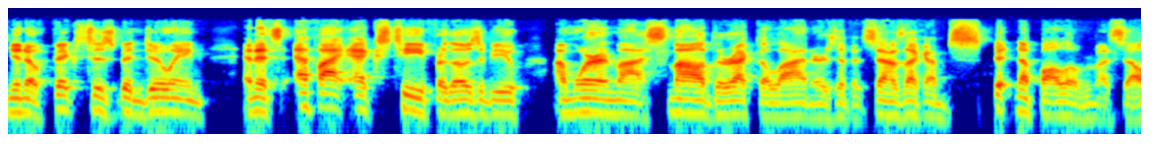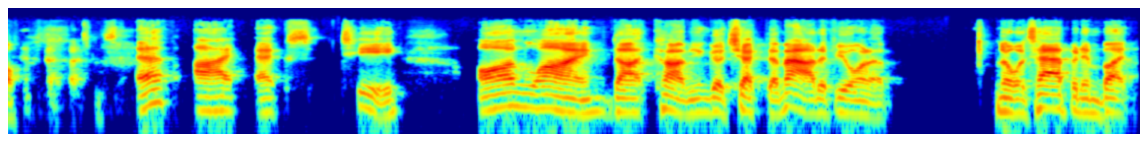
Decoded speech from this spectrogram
you know FiXT has been doing, and it's F I X T for those of you. I'm wearing my Smile Direct aligners. If it sounds like I'm spitting up all over myself, F I X online.com. You can go check them out if you want to know what's happening. But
